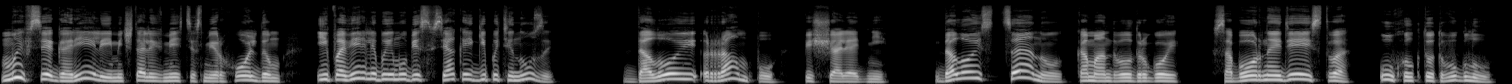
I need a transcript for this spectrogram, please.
Мы все горели и мечтали вместе с Мирхольдом и поверили бы ему без всякой гипотенузы. «Долой рампу!» — пищали одни. «Долой сцену!» — командовал другой. «Соборное действо!» — ухал кто-то в углу.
